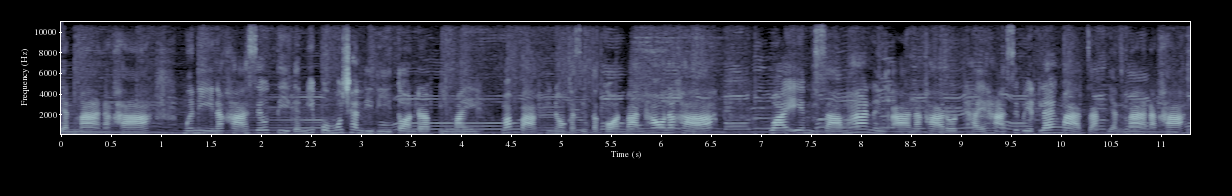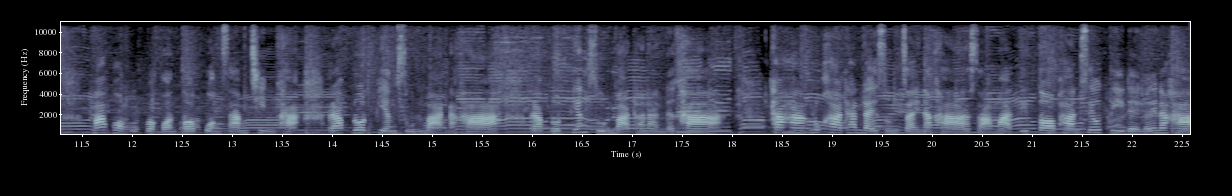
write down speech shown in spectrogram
ยันมานะคะเมื่อนี้นะคะ เซลตีก็มีโปรโมชั่นดีๆตอนรับปีใหม่ มาฝากพี่น้องเกษตรกรบ้านเฮานะคะ YM 351R นะคะ รถไถหา11 แรงมาจากยันมานะคะ มาพร้อมอุปกรณ์ต่อพ่วง3ชิ้นค่ะ รับรถเพียง 0 บาทนะคะ รับรถเพียง 0 บาทเท่านั้นเด้อค่ะ ถ้าหากลูกค้าท่านใดสนใจนะคะ สามารถติดต่อผ่านเซลตีได้เลยนะคะ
